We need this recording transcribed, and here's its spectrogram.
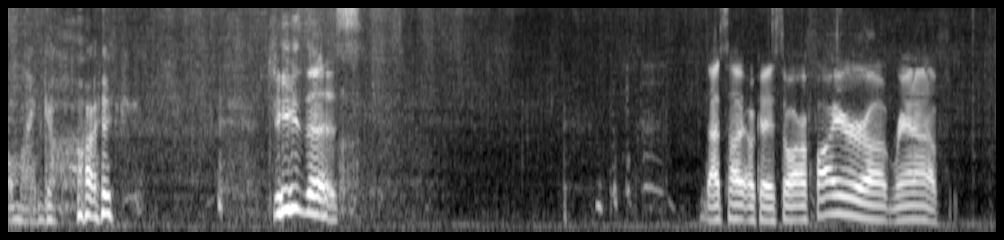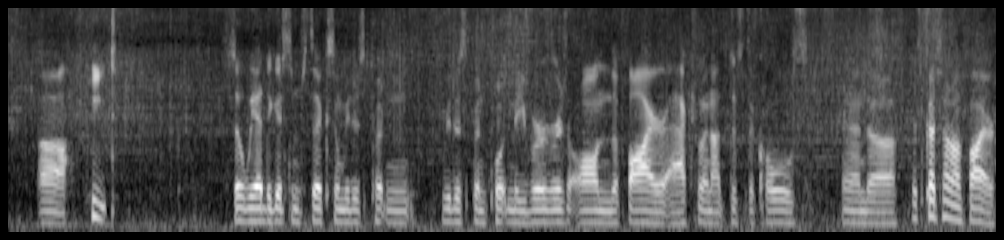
Oh my god. Jesus. That's how, okay, so our fire uh, ran out of uh, heat. So we had to get some sticks and we just put in, we just been putting the burgers on the fire, actually, not just the coals. And uh, it's catching on fire.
